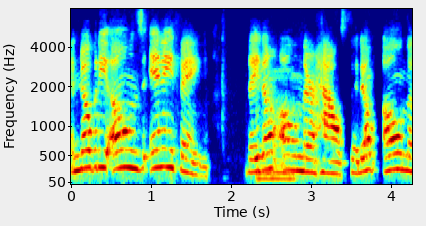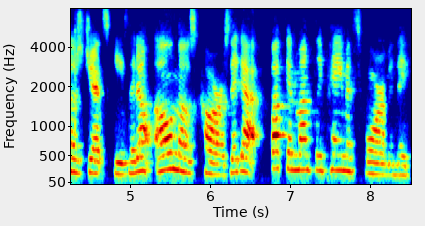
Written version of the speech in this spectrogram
and nobody owns anything. They don't Mm. own their house. They don't own those jet skis. They don't own those cars. They got fucking monthly payments for them and they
